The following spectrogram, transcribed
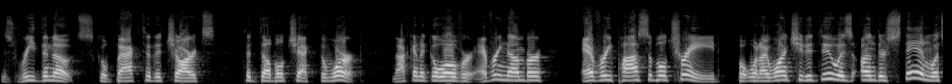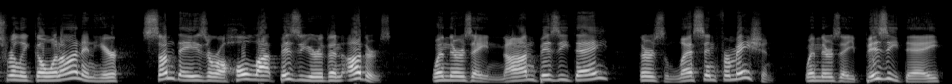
is read the notes, go back to the charts to double check the work. I'm not going to go over every number, every possible trade, but what I want you to do is understand what's really going on in here. Some days are a whole lot busier than others. When there's a non busy day, there's less information. When there's a busy day,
